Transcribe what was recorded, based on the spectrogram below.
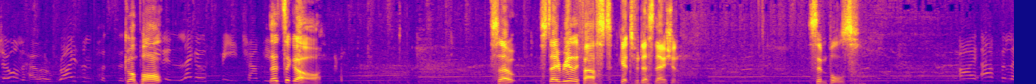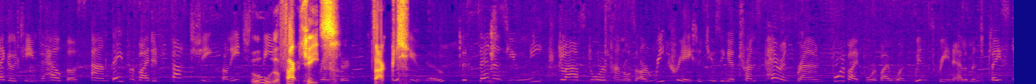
show 'em how Horizon puts the on, Paul. speed in Lego Speed Champions. Let's go. So, stay really fast, get to the destination. Simples. I asked the Lego team to help us, and they provided fact sheets on each. Ooh, got fact sheets. Fact. Panels are recreated using a transparent brown 4x4x1 windscreen element placed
